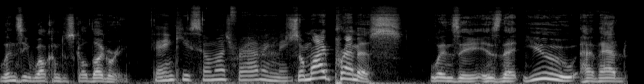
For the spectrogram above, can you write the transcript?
Lindsey, welcome to Skullduggery. Thank you so much for having me. So, my premise, Lindsey, is that you have had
